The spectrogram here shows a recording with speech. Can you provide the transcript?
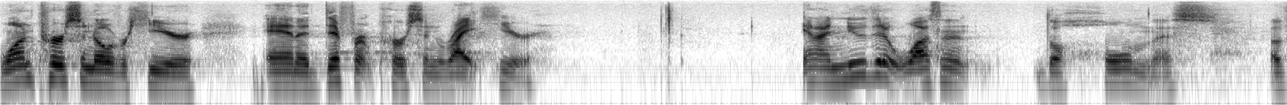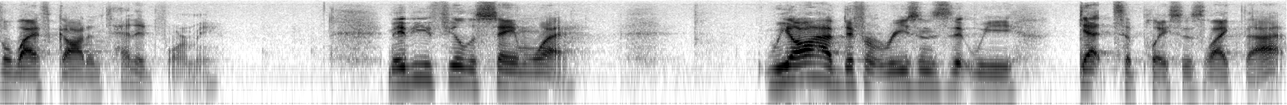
one person over here and a different person right here. And I knew that it wasn't the wholeness of the life God intended for me. Maybe you feel the same way. We all have different reasons that we get to places like that.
